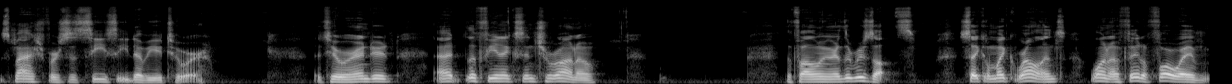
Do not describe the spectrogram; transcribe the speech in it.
Smash vs. CZW tour. The tour ended at the Phoenix in Toronto. The following are the results. Psycho Mike Rollins won a fatal four way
